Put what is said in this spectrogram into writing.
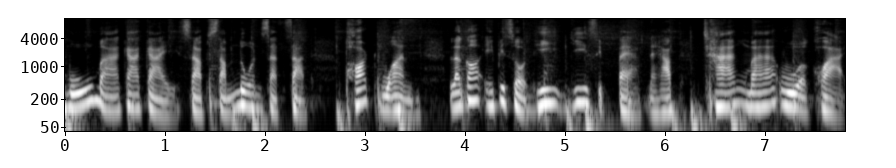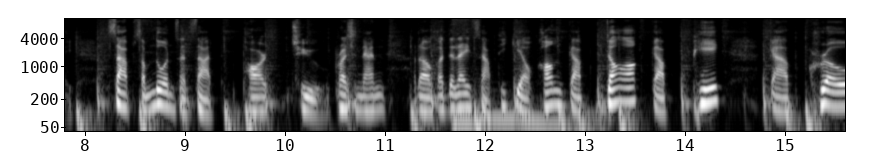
หมูหมากาไก่สับสำนวนสัตว์สัตว์ part 1 แล้วก็เอพิโซดที่ 28 นะครับ ช้างม้าวัวควายสับสำนวนสัตว์สัตว์ part 2 เพราะฉะนั้นเราก็จะได้สับที่เกี่ยวข้องกับ dog กับ pig กับ crow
